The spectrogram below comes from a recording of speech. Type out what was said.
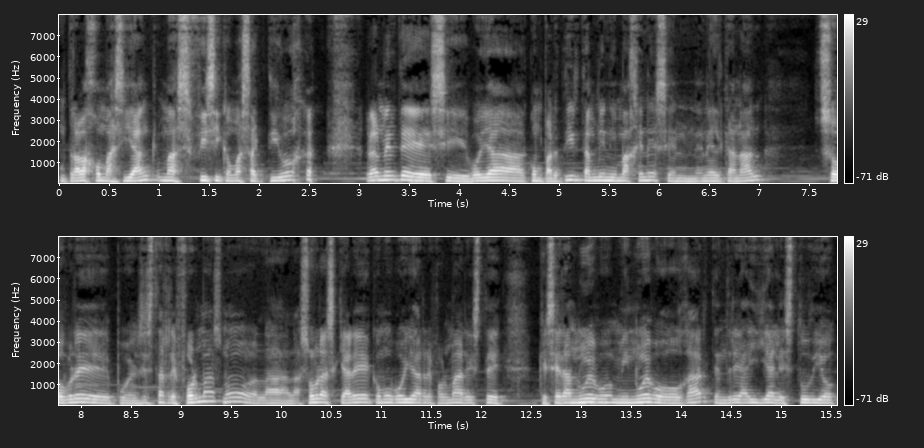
un trabajo más young, más físico, más activo. Realmente sí, voy a compartir también imágenes en, el canal sobre pues estas reformas, ¿no? las obras que haré, cómo voy a reformar este que será nuevo, mi nuevo hogar. Tendré ahí ya el estudio,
